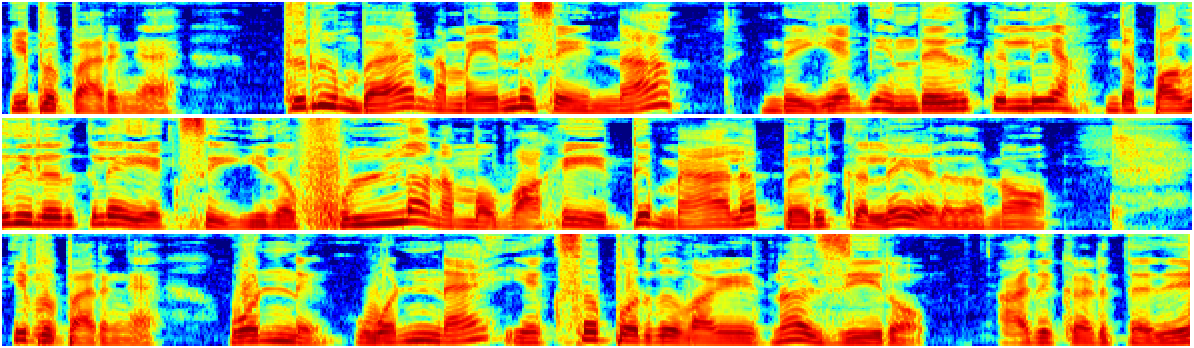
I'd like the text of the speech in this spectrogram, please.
இப்போ பாருங்கள் திரும்ப நம்ம என்ன செய்யணும்னா இந்த எக் இந்த இருக்கு இல்லையா இந்த பகுதியில் இருக்குல்ல எக்ஸு இதை ஃபுல்லாக நம்ம வகையிட்டு மேலே பெருக்கல்ல எழுதணும். இப்போ பாருங்கள் ஒன்று ஒன்றை எக்ஸை பொறுத்து வகையிட்டுனா ஜீரோ அதுக்கு அடுத்தது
